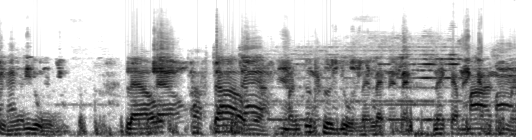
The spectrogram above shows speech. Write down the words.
ศิลป์กันอยู่ แล้วพระเจ้าเนี่ย มันก็คืออยู่ในในในแกมมาใช่ไหม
